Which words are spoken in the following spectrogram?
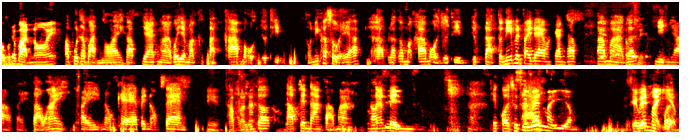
พระพุทธบาทน้อยพระพุทธบาทน้อยครับแยกมาเพื่อจะมาตัดข้ามพหลโยธิน ตรงนี้ก็สวยครับนะครับแล้วก็มาข้ามพหลโยธินจุดตัดตัวนี้เป็นไฟแดงเหมือนกันครับข้ามมาก็โอเคยิงยาวไปเสาให้ไปหนองแคไปหนองแซงนี่ทับอัแล้วนนะนี้ก็ทับเส้นทางขามาตรงนั้นครับเป็นอ่าเช็คพอยต์สุดเซท้ายเว่นใหม่เอี่ยมเซเว่นใหม่เอี่ยม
